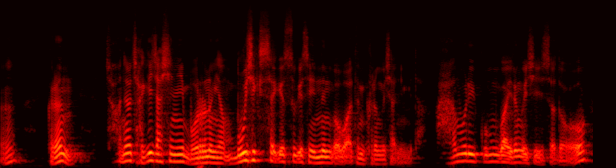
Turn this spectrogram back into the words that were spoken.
어? 그런 전혀 자기 자신이 모르는 그냥 무식 세계 속에서 있는 것과 같은 그런 것이 아닙니다. 아무리 꿈과 이런 것이 있어도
